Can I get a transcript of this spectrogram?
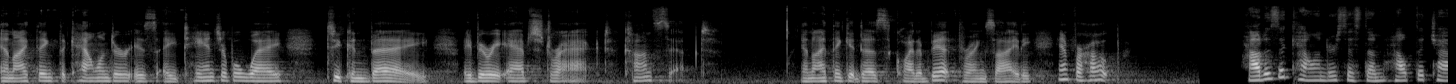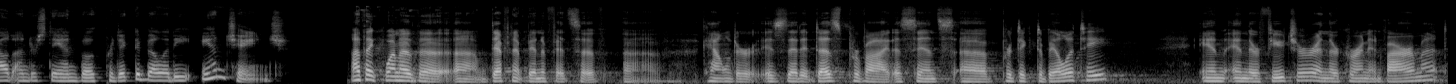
and I think the calendar is a tangible way to convey a very abstract concept. And I think it does quite a bit for anxiety and for hope. How does a calendar system help the child understand both predictability and change? I think one of the um, definite benefits of uh, calendar is that it does provide a sense of predictability in, in their future and their current environment.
